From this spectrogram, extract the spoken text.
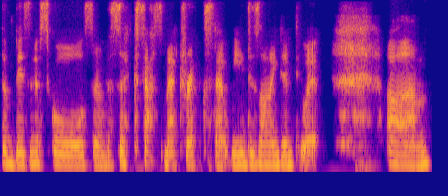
the business goals or the success metrics that we designed into it um,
